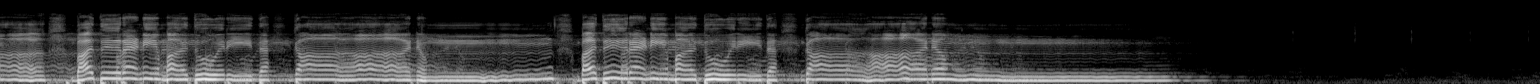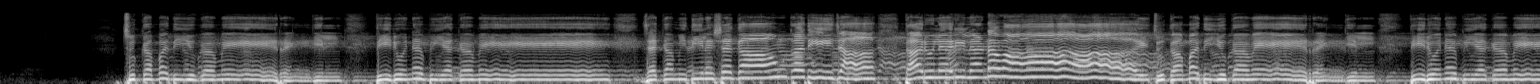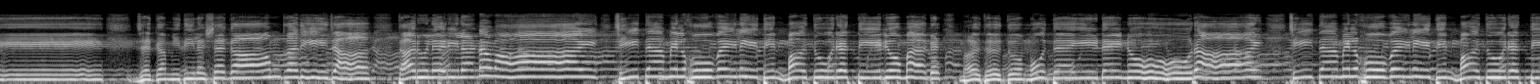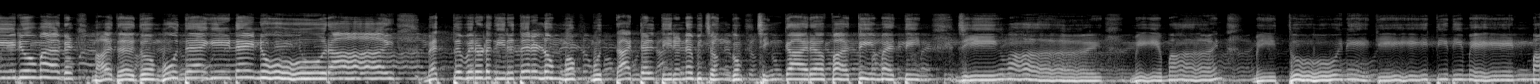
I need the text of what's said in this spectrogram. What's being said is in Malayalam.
ബദിറണി മധുരിത ഗാനം. ബദിരണി മധുരിത ഗാനം. ചുഗപതിയുഗമേറെങ്കിൽ തിരുനബിയകമേ. ജഗമിതിലശകാം ഖദീജ തരുലരിലണവായി. രംഗിൽ തിരുനബിയകമേ. ജഗമിതിലശകാം ഖദീജ തരുലരിലണവായി. ചീതമിൽ ഹുവൈലിദിൻ മധുര തിരുമകൾ മധു മുതയിടை നൂറായി. ചീതമിൽ ഹുവലിതിൻ മധുര തിരുമകൾ മതതു മുതകിടനൂറായി മെത്തവരുടെ തിരുത്തരളും മുത്താറ്റൽ തിരുനബി ചൊങ്കും ചിങ്കാര ഫാത്തിമത്തിൻ ജീവായ്. മീമാൻ മീത്തൂനെ ഗീതിതി മേന്മ.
